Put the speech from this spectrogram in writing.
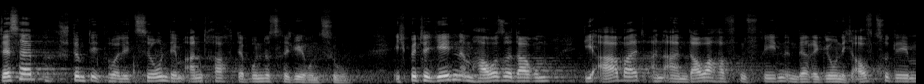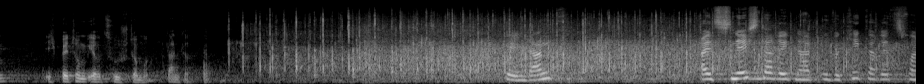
Deshalb stimmt die Koalition dem Antrag der Bundesregierung zu. Ich bitte jeden im Hause darum, die Arbeit an einem dauerhaften Frieden in der Region nicht aufzugeben. Ich bitte um Ihre Zustimmung. Danke. Vielen Dank. Als nächster Redner hat Uwe Kickeritz von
